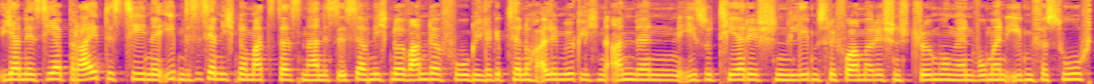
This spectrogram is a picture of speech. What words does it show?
ja eine sehr breite Szene. Eben, das ist ja nicht nur Mazdas Nan, es ist ja auch nicht nur Wandervogel, da gibt's ja noch alle möglichen anderen esoterischen, lebensreformerischen Strömungen, wo man eben versucht,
